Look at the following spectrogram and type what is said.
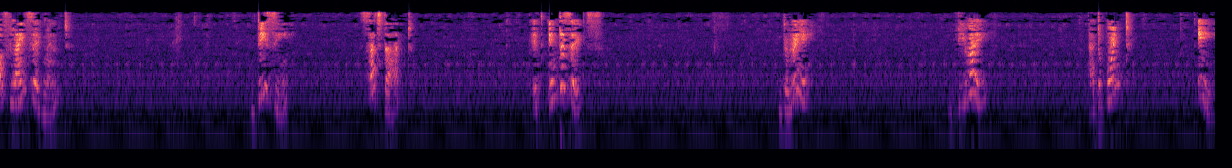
of line segment DC such that it intersects the ray BY at a point A.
